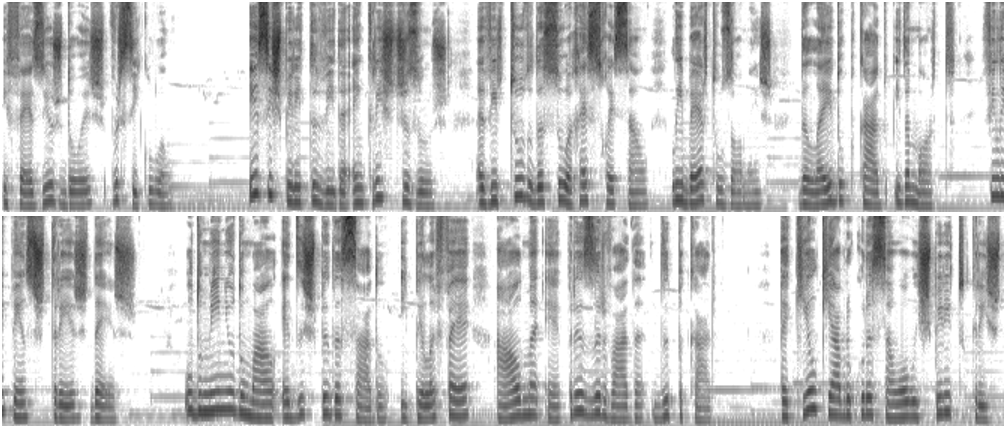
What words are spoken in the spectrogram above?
Efésios 2, versículo 1. Esse espírito de vida em Cristo Jesus, a virtude da sua ressurreição, liberta os homens da lei do pecado e da morte. Filipenses 3, 10 o domínio do mal é despedaçado e, pela fé, a alma é preservada de pecar. Aquele que abre o coração ao Espírito de Cristo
